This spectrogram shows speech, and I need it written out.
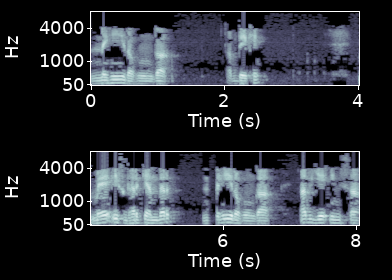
نہیں رہوں گا۔ اب دیکھیں۔ میں اس گھر کے اندر نہیں رہوں گا۔ اب یہ انسان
